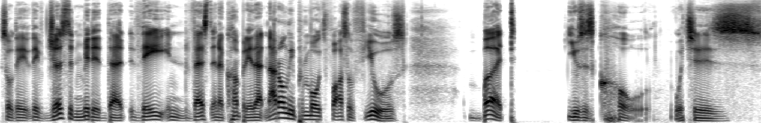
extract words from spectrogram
So they they've just admitted that they invest in a company that not only promotes fossil fuels, but uses coal, which is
